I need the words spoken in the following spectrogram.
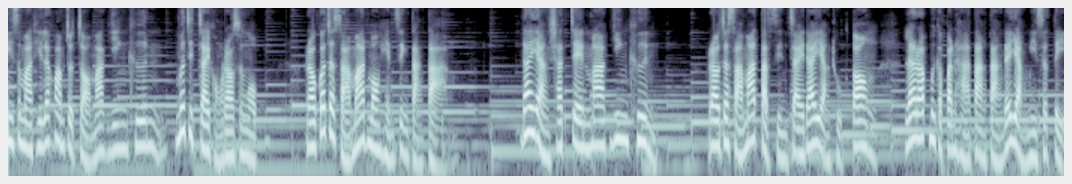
มีสมาธิและความจดจ่อมากยิ่งขึ้น เมื่อจิตใจของเราสงบ เราก็จะสามารถมองเห็นสิ่งต่างๆ ได้อย่างชัดเจนมากยิ่งขึ้น เราจะสามารถตัดสินใจได้อย่างถูกต้อง และรับมือกับปัญหาต่างๆ ได้อย่างมีสติ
